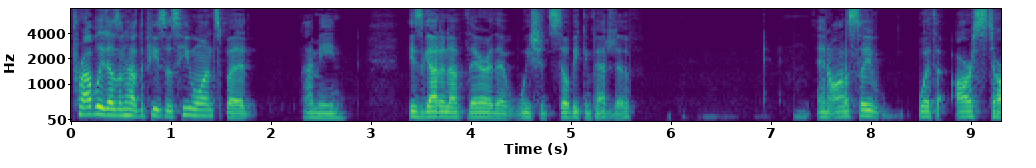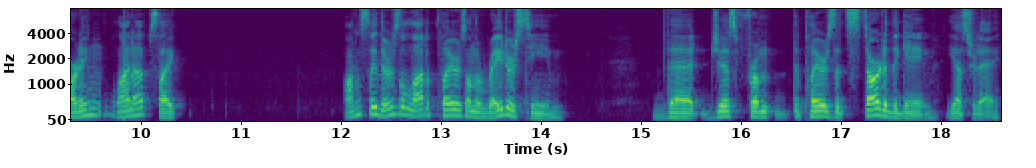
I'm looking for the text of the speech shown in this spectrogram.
probably doesn't have the pieces he wants, but I mean, he's got enough there that we should still be competitive. And honestly, with our starting lineups, like honestly, there's a lot of players on the Raiders team that just from the players that started the game yesterday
